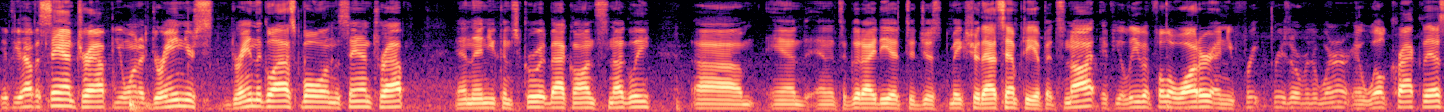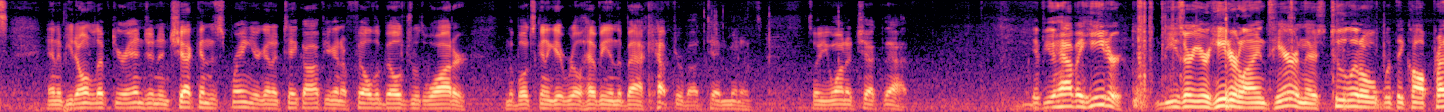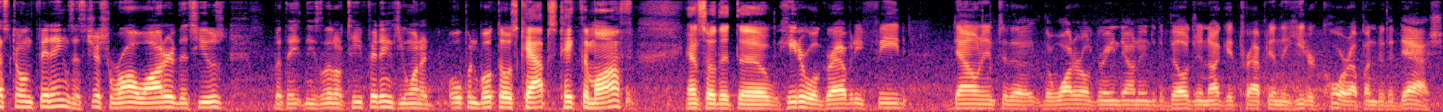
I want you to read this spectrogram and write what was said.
If you have a sand trap, you want to drain your drain the glass bowl on the sand trap, and then you can screw it back on snugly. Um, and and it's a good idea to just make sure that's empty. If it's not, if you leave it full of water and you free, freeze over the winter, it will crack this. And if you don't lift your engine and check in the spring, you're going to take off. You're going to fill the bilge with water, and the boat's going to get real heavy in the back after about 10 minutes. So you want to check that. If you have a heater, these are your heater lines here, and there's two little what they call Prestone fittings. It's just raw water that's used, but they, these little T fittings, you want to open both those caps, take them off, and so that the heater will gravity feed down into the, the water will drain down into the bilge and not get trapped in the heater core up under the dash.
